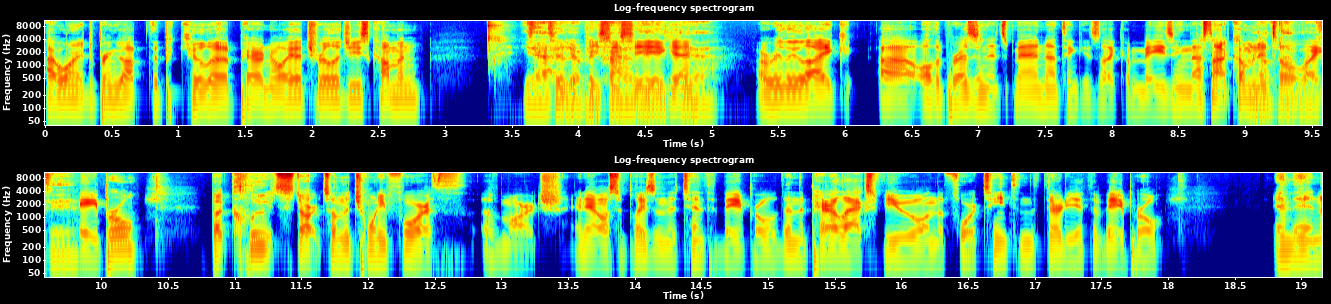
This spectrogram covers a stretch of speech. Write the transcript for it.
I wanted to bring up the Pakula Paranoia trilogy's coming. Yeah, to the you're a big fan of PCC these, again. Yeah. I really like uh, All the President's Men. I think is like amazing. That's not coming Love until like movie. April, but Klute starts on the 24th of March, and it also plays on the 10th of April. Then the Parallax View on the 14th and the 30th of April, and then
